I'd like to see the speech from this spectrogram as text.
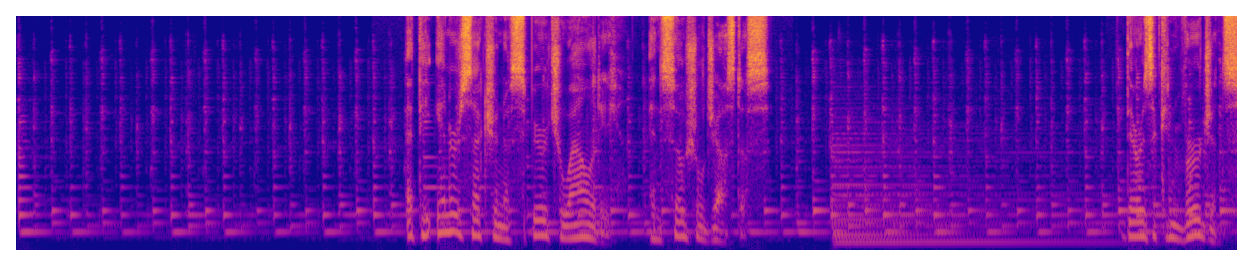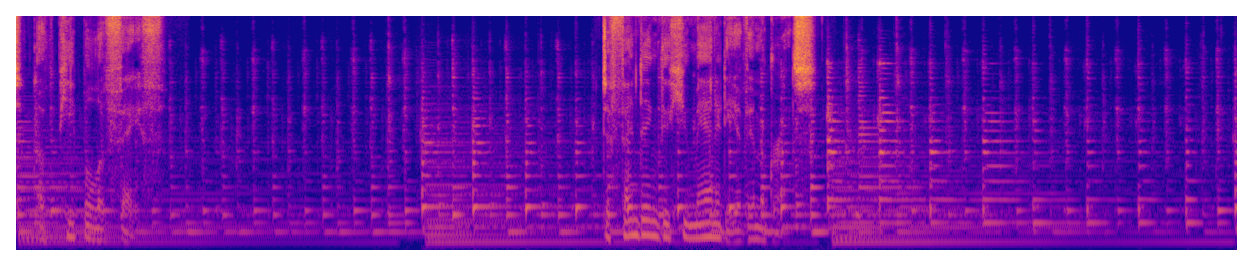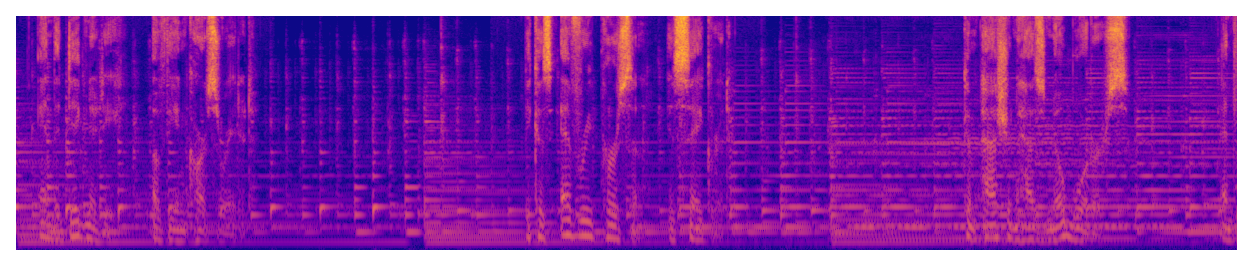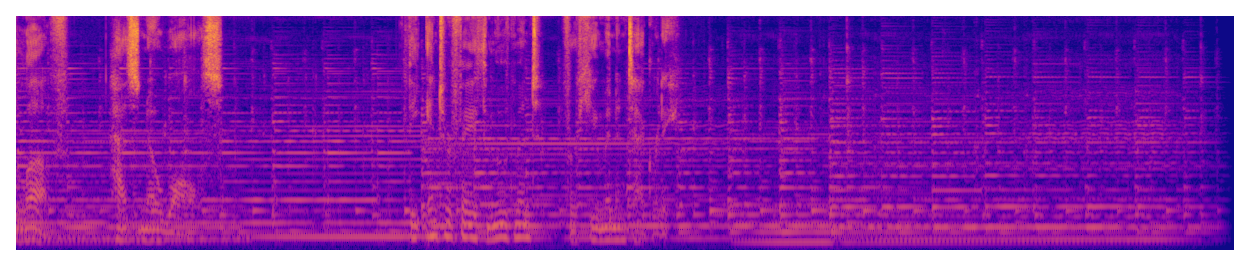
At the intersection of spirituality and social justice, there is a convergence of people of faith. Defending the humanity of immigrants and the dignity of the incarcerated. Because every person is sacred. Compassion has no borders, and love has no walls. The Interfaith Movement for Human Integrity.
